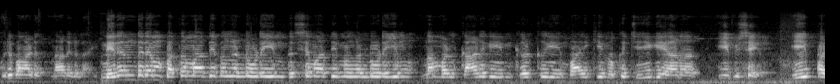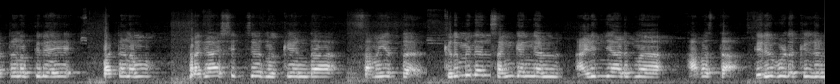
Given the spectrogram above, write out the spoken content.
ഒരുപാട് നാടുകളായി നിരന്തരം പത്രമാധ്യമങ്ങളിലൂടെയും ദൃശ്യമാധ്യമങ്ങളിലൂടെയും നമ്മൾ കാണുകയും കേൾക്കുകയും വായിക്കുകയും ഒക്കെ ചെയ്യുകയാണ് ഈ വിഷയം. ഈ പട്ടണത്തിലെ പട്ടണം പ്രകാശിച്ച് നിൽക്കേണ്ട സമയത്ത് ക്രിമിനൽ സംഘങ്ങൾ അഴിഞ്ഞാടുന്ന അവസ്ഥ തെരുവിളക്കുകൾ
